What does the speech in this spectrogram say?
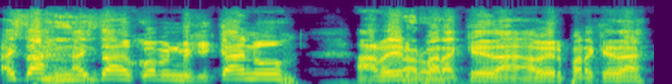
Ahí está, ahí está, un joven mexicano. A ver Claro. para qué da, a ver para qué da.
